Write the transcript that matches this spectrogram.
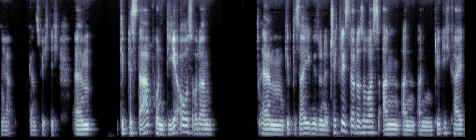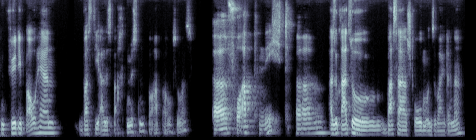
ja ganz wichtig. Ähm, gibt es da von dir aus oder ähm, gibt es da irgendwie so eine Checkliste oder sowas an, an, an Tätigkeiten für die Bauherren, was die alles beachten müssten, vorab auch sowas? Äh, vorab nicht. Ähm, also gerade so Wasser, Strom und so weiter, ne?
